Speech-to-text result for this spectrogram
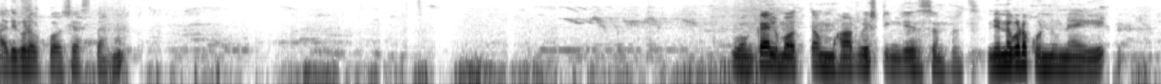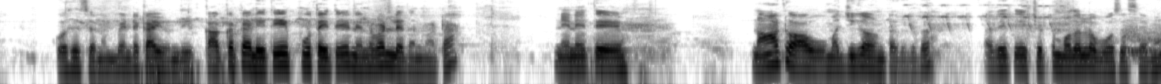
అది కూడా కోసేస్తాను. వంకాయలు మొత్తం హార్వెస్టింగ్ చేస్తాను. నిన్న కూడా కొన్ని ఉన్నాయి. కోసేసాను. బెండకాయ ఉంది. కాకరకాయలు అయితే పూత అయితే నిలబడలేదన్నమాట. నేనైతే నాటు ఆవు మజ్జిగ ఉంటుంది కదా అదైతే చెట్టు మొదల్లో పోసేసాను.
